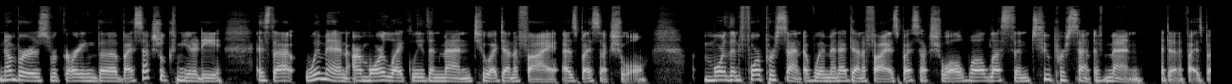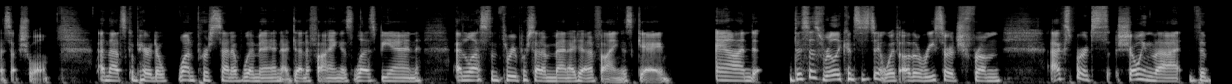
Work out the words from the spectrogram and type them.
numbers regarding the bisexual community is that women are more likely than men to identify as bisexual. More than 4% of women identify as bisexual, while less than 2% of men identify as bisexual. And that's compared to 1% of women identifying as lesbian and less than 3% of men identifying as gay. And this is really consistent with other research from experts showing that the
